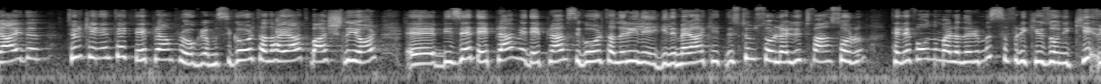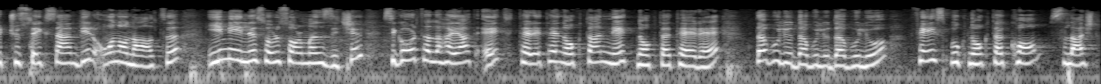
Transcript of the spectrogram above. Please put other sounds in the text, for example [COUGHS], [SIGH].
Günaydın. Türkiye'nin tek deprem programı Sigortalı Hayat başlıyor. Ee, bize deprem ve deprem sigortaları ile ilgili merak ettiğiniz tüm soruları lütfen sorun. Telefon numaralarımız 0212 381 1016. E-mail ile soru sormanız için sigortalıhayat.trt.net.tr www.facebook.com slash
